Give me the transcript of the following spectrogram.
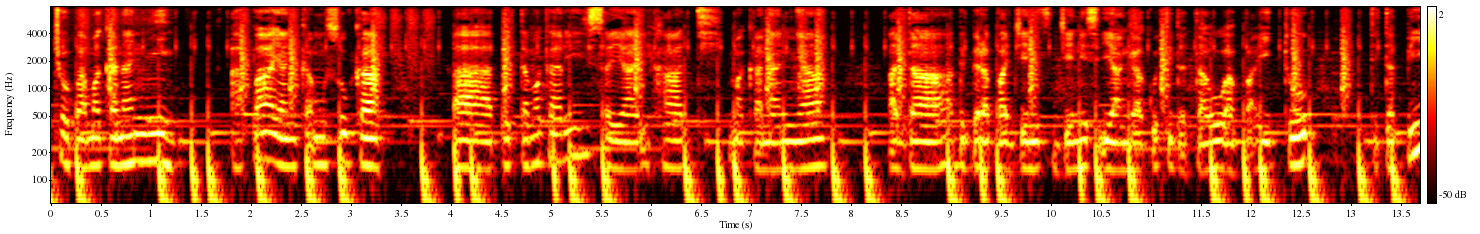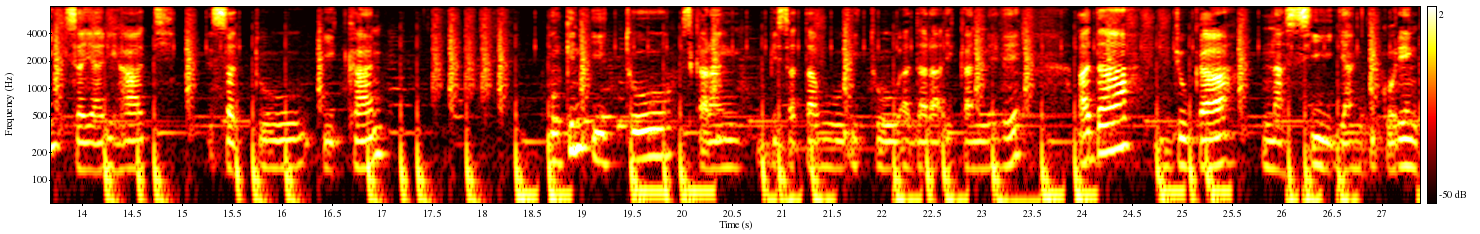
coba makanan ini. Apa yang kamu suka? Uh, pertama kali saya lihat makanannya ada beberapa jenis-jenis yang aku tidak tahu apa itu. Tetapi saya lihat satu ikan. Mungkin itu sekarang bisa tahu itu adalah ikan lele. Ada juga nasi yang digoreng.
